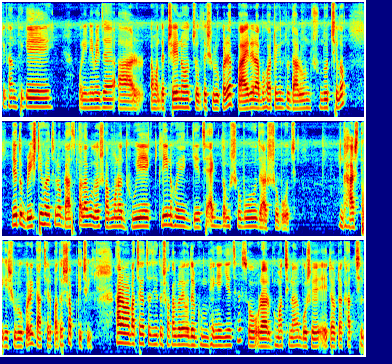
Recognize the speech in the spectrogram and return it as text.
সেখান থেকে উনি নেমে যায় আর আমাদের ট্রেনও চলতে শুরু করে। বাইরের আবহাওয়াটা কিন্তু দারুণ সুন্দর ছিল। যেহেতু বৃষ্টি হয়েছিল, গাছপালাগুলো সব মনে ধুয়ে ক্লিন হয়ে গিয়েছে, একদম সবুজ আর সবুজ। ঘাস থেকে শুরু করে গাছের পাতা সব কিছুই আর আমার বাচ্চা কাচ্চা যেহেতু সকালবেলায় ওদের ঘুম ভেঙে গিয়েছে সো ওরা আর ঘুমাচ্ছিল না, বসে এটা ওটা খাচ্ছিল।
